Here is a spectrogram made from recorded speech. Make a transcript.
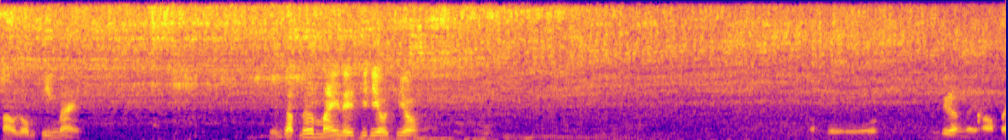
เป่าลมทิ้งใหม่ ถึงกับเริ่มใหม่เลยทีเดียวเชียว โอ้โหมี เรื่องเลยออกไป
